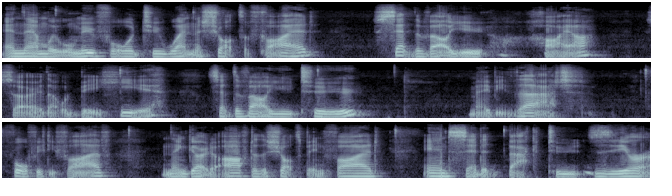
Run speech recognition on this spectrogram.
And then we will move forward to when the shots are fired. Set the value higher so that would be here. Set the value to maybe that, 455, and then go to after the shot's been fired and set it back to zero.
